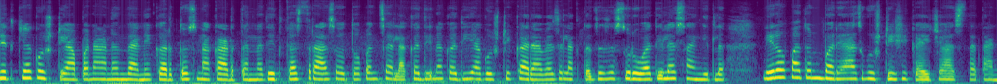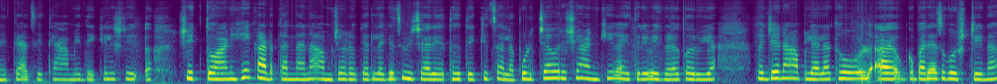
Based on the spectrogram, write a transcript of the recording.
जितक्या गोष्टी आपण आनंदाने करतोच ना काढताना तितकाच त्रास होतो. पण चला कधी ना कधी या गोष्टी कराव्याच लागतात. जसं सुरुवातीला सांगितलं निरोपातून बऱ्याच गोष्टी शिकायच्या असतात आणि त्याच इथे आम्ही देखील शि शिकतो. आणि हे काढताना ना आमच्या डोक्यात लगेच विचार येत होते की चला पुढच्या वर्षी आणखी काहीतरी वेगळं करूया. म्हणजे ना आपल्याला थोड बऱ्याच गोष्टी ना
